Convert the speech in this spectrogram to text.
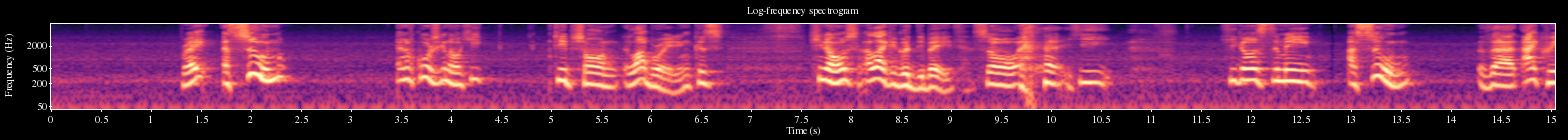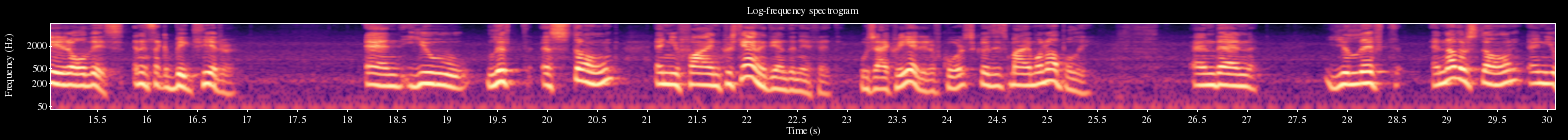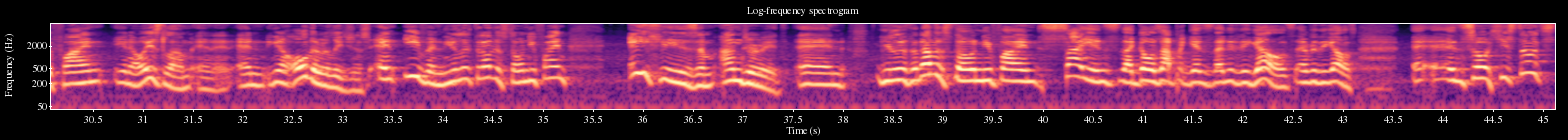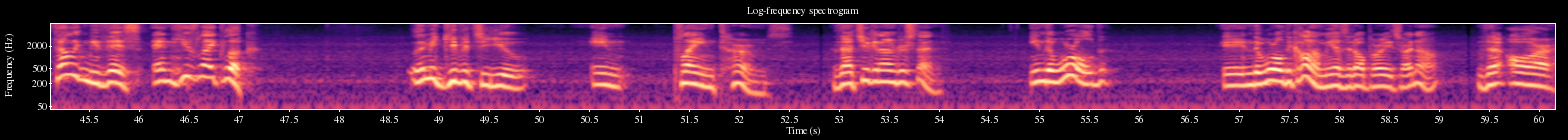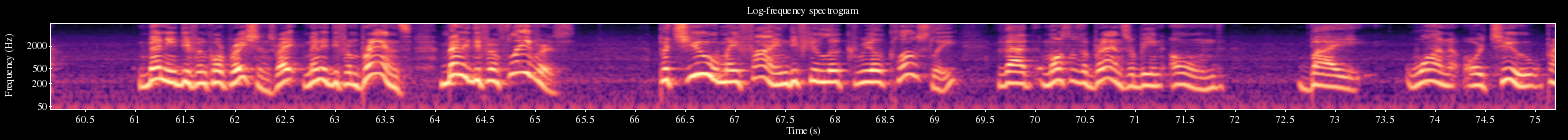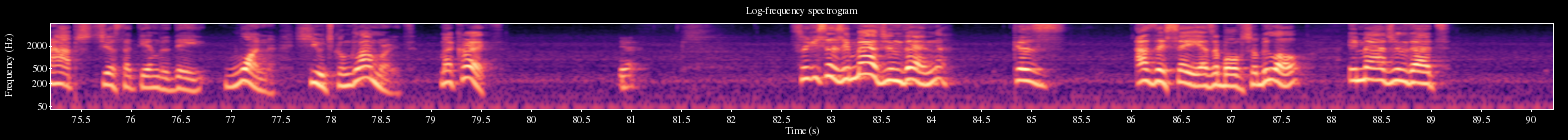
Right? Assume, and of course, you know, he keeps on elaborating because he knows I like a good debate. So he he goes to me, assume that I created all this and it's like a big theater and you lift a stone and you find Christianity underneath it, which I created, of course, because it's my monopoly. And then you lift another stone and you find, you know, Islam in it, and you know all the religions, and even you lift another stone, you find atheism under it, and you lift another stone, you find science that goes up against anything else, everything else. And so he starts telling me this, and he's like, "Look." let me give it to you in plain terms that you can understand. In the world, in the world economy as it operates right now, there are many different corporations, right? Many different brands, many different flavors. But you may find, if you look real closely, that most of the brands are being owned by one or two, perhaps just at the end of the day, one huge conglomerate. Am I correct? Yeah. So he says, imagine then, because as they say, as above, so below, imagine that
